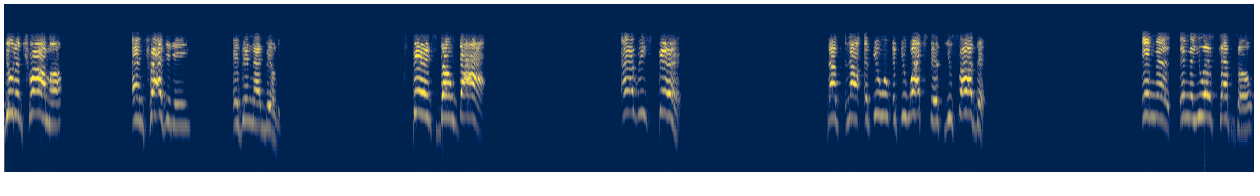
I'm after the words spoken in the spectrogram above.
due to trauma and tragedy, is in that building spirits don't die. Every spirit. Now, now, if you if you watch this, you saw this in the in the U.S. Capitol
